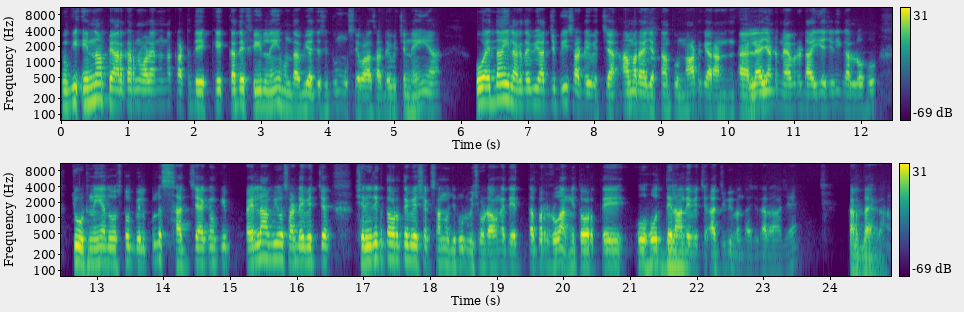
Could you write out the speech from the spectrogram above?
ਕਿਉਂਕਿ ਇੰਨਾ ਪਿਆਰ ਕਰਨ ਵਾਲਿਆਂ ਨੂੰ ਇੰਨਾ ਇਕੱਠ ਦੇਖ ਕੇ ਕਦੇ ਫੀਲ ਨਹੀਂ ਹੁੰਦਾ ਵੀ ਅੱਜ ਸਿੱਧੂ ਮੂਸੇਵਾਲਾ ਸਾਡੇ ਵਿੱਚ ਨਹੀਂ ਆ। ਉਹ ਇਦਾਂ ਹੀ ਲੱਗਦਾ ਵੀ ਅੱਜ ਵੀ ਸਾਡੇ ਵਿੱਚ ਆ। ਅਮਰ ਹੈ ਜੱਟਾਂ ਤੋਂ 911 ਲੈਜੈਂਡ ਨੈਵਰ ਡਾਈ ਹੈ ਜਿਹੜੀ ਗੱਲ ਉਹ ਝੂਠ ਨਹੀਂ ਹੈ ਦੋਸਤੋ, ਬਿਲਕੁਲ ਸੱਚ ਹੈ। ਕਿਉਂਕਿ ਪਹਿਲਾਂ ਵੀ ਉਹ ਸਾਡੇ ਵਿੱਚ ਸਰੀਰਕ ਤੌਰ ਤੇ ਬੇਸ਼ੱਕ ਸਾਨੂੰ ਜ਼ਰੂਰ ਵਿਛੋੜਾ ਉਹਨੇ ਦੇ ਦਿੱਤਾ, ਪਰ ਰੂਹਾਨੀ ਤੌਰ ਤੇ ਉਹ ਦਿਲਾਂ ਦੇ ਵਿੱਚ ਅੱਜ ਵੀ ਬੰਦਾ ਜਿਹੜਾ ਰਾਜ ਹੈ, ਕਰਦਾ ਹੈਗਾ।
